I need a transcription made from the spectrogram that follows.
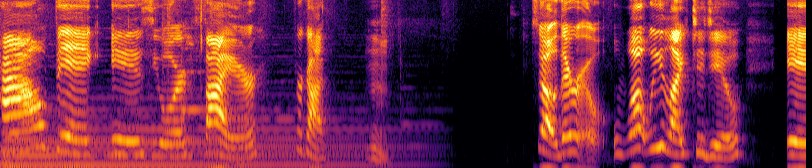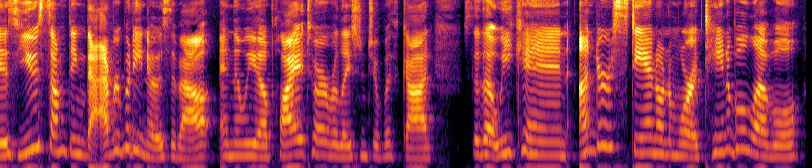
How big is your fire for God? Hmm. So there what we like to do is use something that everybody knows about and then we apply it to our relationship with God so that we can understand on a more attainable level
